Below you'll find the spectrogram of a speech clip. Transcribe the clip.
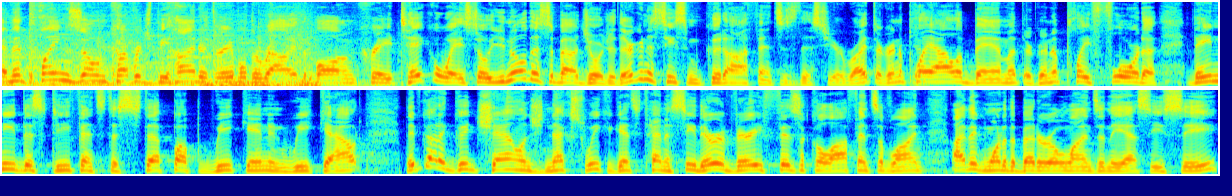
And then playing zone coverage behind it, they're able to rally the ball and create takeaways. So you know this about Georgia. They're going to see some good offenses this year, right? They're going to play yeah. Alabama. They're going to play Florida. They need this defense to step up week in and week out. They've got a good challenge next week against Tennessee. They're a very physical offensive line. I think one of the better O lines in the SEC.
